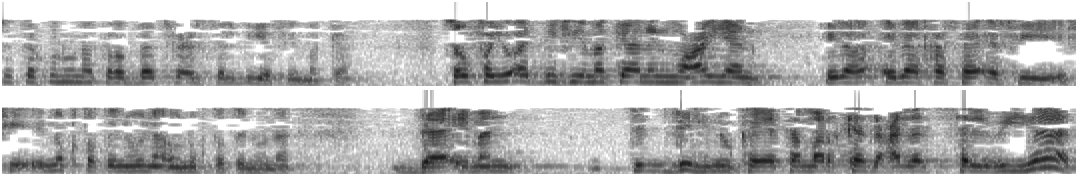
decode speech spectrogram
ستكون هناك ردات فعل سلبية في مكان. سوف يؤدي في مكان معين إلى إلى خسائر في في نقطة هنا أو نقطة هنا. دائما ذهنك يتمركز على السلبيات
